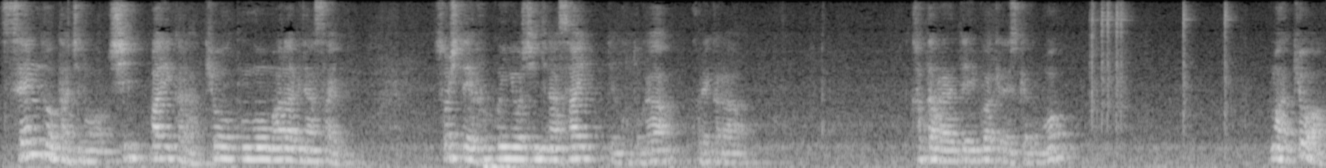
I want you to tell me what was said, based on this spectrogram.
先祖たちの失敗から教訓を学びなさい。そして福音を信じなさいということがこれから語られていくわけですけども。まあ今日は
